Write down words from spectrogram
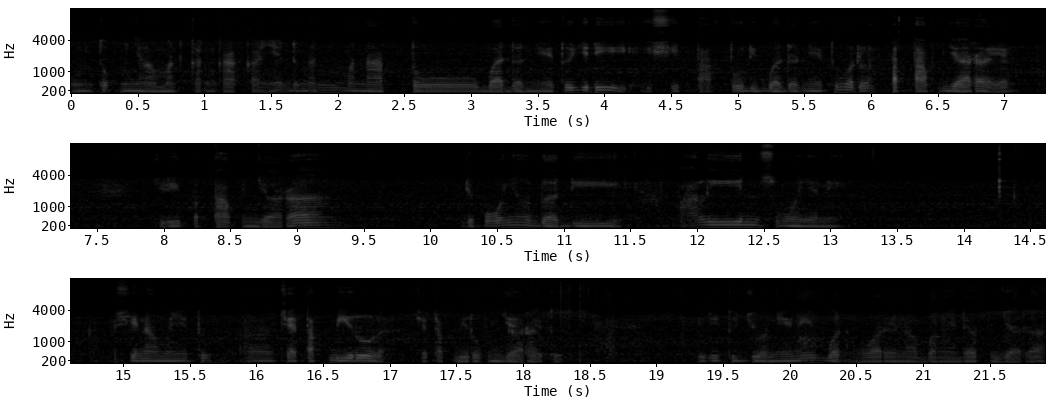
untuk menyelamatkan kakaknya dengan menato badannya itu. Jadi isi tato di badannya itu adalah peta penjara ya jadi peta penjara dia pokoknya udah dihafalin semuanya nih. Apa sih namanya tuh? E, cetak biru lah cetak biru penjara itu. Jadi tujuannya ini buat ngeluarin abang dari penjara.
